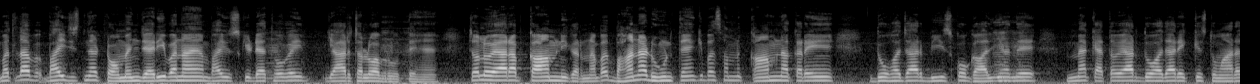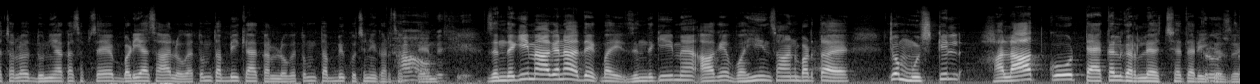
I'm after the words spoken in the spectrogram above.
मतलब भाई जिसने टॉम एंड जेरी बनाया भाई उसकी डेथ हो गई। यार चलो अब रोते हैं। चलो यार अब काम नहीं करना। बस बहाना ढूंढते हैं कि बस हम काम ना करें। 2020 को गालियाँ दे। मैं कहता हूँ यार 2021 तुम्हारा चलो दुनिया का सबसे बढ़िया साल होगा। तुम तब भी क्या कर लोगे? तुम तब भी कुछ नहीं कर हाँ, सकते। हाँ, ज़िंदगी में आगे ना देख भाई ज़िंदगी में आगे वही इंसान बढ़ता है जो मुश्किल हालात को टैकल कर ले अच्छे तरीके से।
